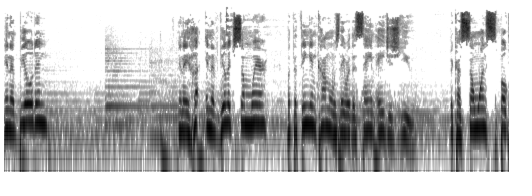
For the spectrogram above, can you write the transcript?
in a building, in a hut, in a village somewhere. But the thing in common was they were the same age as you because someone spoke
